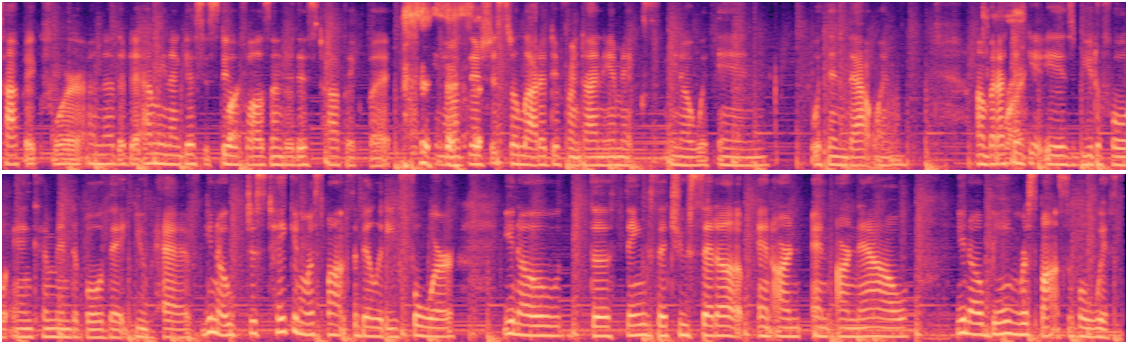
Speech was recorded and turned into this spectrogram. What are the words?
topic for another day. I mean, I guess it still falls under this topic, but you know, there's just a lot of different dynamics, you know, within within that one. Um, but I right. think it is beautiful and commendable that you have, you know, just taken responsibility for, you know, the things that you set up and are and are now, you know, being responsible with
